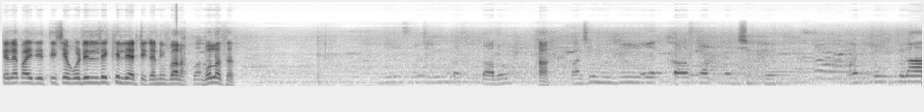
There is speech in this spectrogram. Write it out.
केल्या पाहिजे. तिचे वडील देखील या ठिकाणी बोला. बोला. सर. चालू हां. माझी मुलगी एक तासमध्ये शिकते आणि तिला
